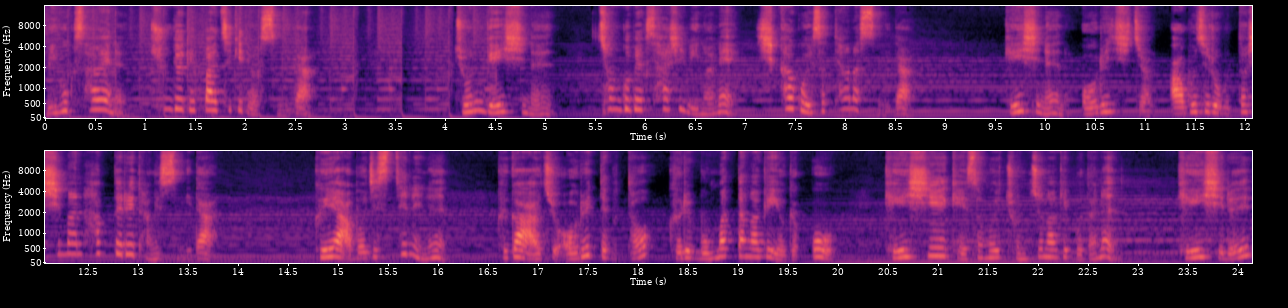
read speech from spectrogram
미국 사회는 충격에 빠지게 되었습니다. 존 게이시는 1942년에 시카고에서 태어났습니다. 게이시는 어린 시절 아버지로부터 심한 학대를 당했습니다. 그의 아버지 스탠리는 그가 아주 어릴 때부터 그를 못마땅하게 여겼고 게이시의 개성을 존중하기보다는 게이시를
